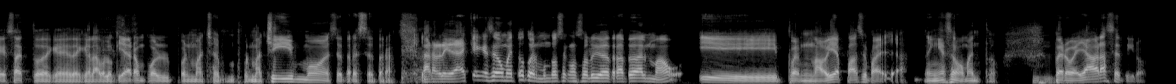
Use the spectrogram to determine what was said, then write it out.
exacto, de que, de que la bloquearon por, por, por, machismo, etcétera, etcétera. La realidad es que en ese momento todo el mundo se consolidó detrás de Dalmau y pues no había espacio para ella en ese momento. Pero ella ahora se tiró.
